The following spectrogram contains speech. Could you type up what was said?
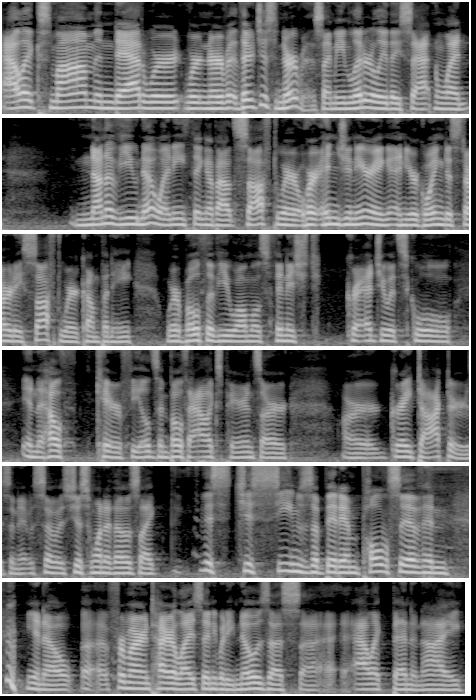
Alex's mom and dad were were nervous. They're just nervous. I mean, literally, they sat and went. None of you know anything about software or engineering, and you're going to start a software company where both of you almost finished graduate school in the healthcare fields, and both Alex's parents are are great doctors, and it was so it's just one of those like this just seems a bit impulsive, and you know, uh, from our entire lives, anybody knows us, uh, Alec, Ben, and I,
